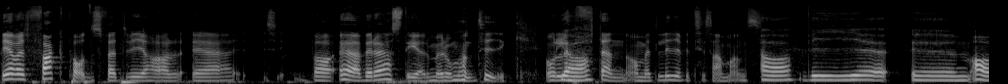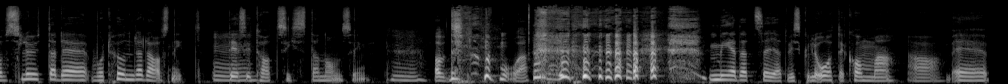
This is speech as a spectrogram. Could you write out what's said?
Vi har varit fuckpods för att vi har eh, var överöst er med romantik och Ja. löften om ett liv tillsammans. Ja, vi ehm, avslutade vårt hundrade avsnitt. Mm. Det citat sista någonsin av Dilan och Moa. Med att säga att vi skulle återkomma Ja, eh,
